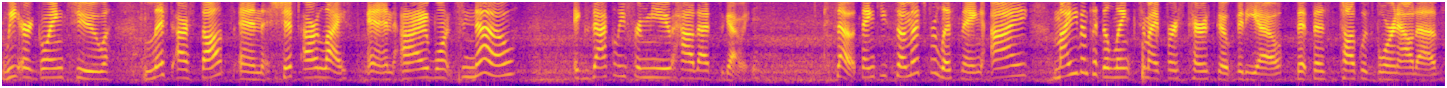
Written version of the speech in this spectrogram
We are going to lift our thoughts and shift our life. And I want to know exactly from you how that's going. So, thank you so much for listening. I might even put the link to my first Periscope video that this talk was born out of.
